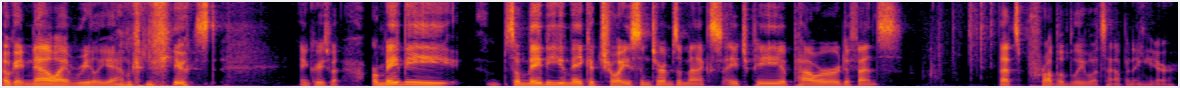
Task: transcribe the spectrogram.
okay, now I really am confused. Increase, or maybe so maybe you make a choice in terms of max HP power or defense. That's probably what's happening here.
